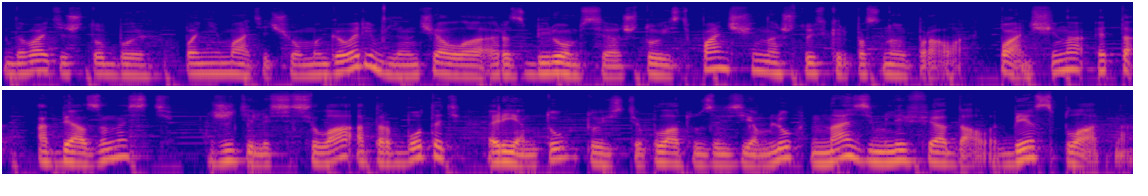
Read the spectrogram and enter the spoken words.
Давайте, чтобы понимать, о чем мы говорим, для начала разберемся, что есть панщина, что есть крепостное право. Панщина – это обязанность жителя села отработать ренту, то есть плату за землю, на земле феодала бесплатно.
